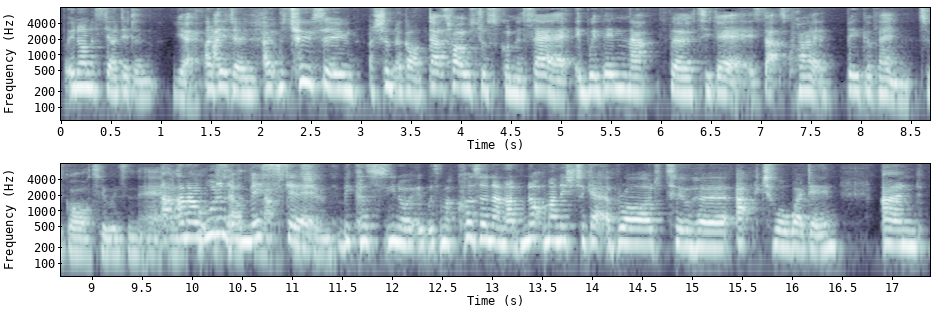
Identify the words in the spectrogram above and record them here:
But in honesty, I didn't. Yeah. I I- didn't. It was too soon. I shouldn't have gone. That's what I was just going to say. Within that 30 days, that's quite a big event to go to, isn't it? and I wouldn't have yourself in that missed it because you know it was my cousin and I'd not managed to get abroad to her actual wedding and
